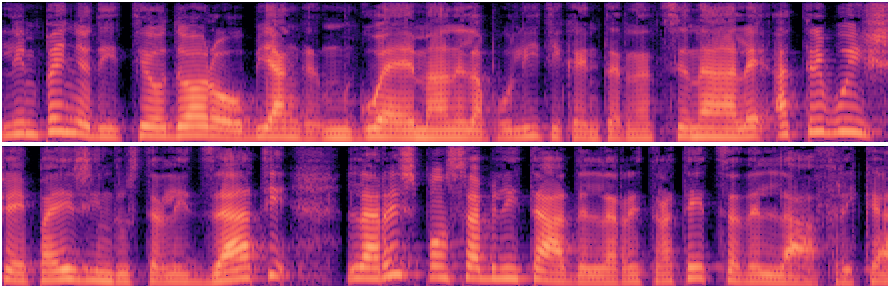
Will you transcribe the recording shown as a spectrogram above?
L'impegno di Teodoro Obiang Nguema nella politica internazionale attribuisce ai paesi industrializzati la responsabilità dell'arretratezza dell'Africa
